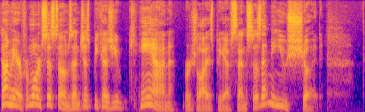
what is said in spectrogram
Tom here from Lawrence Systems, and just because you can virtualize pfSense, does that mean you should?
